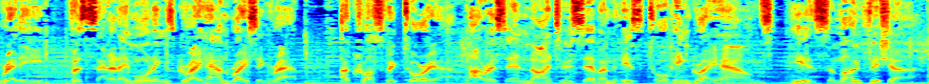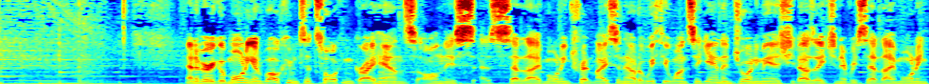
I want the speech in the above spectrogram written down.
ready for Saturday morning's Greyhound Racing Wrap. Across Victoria, RSN 927 is talking Greyhounds. Here's Simone Fisher. And a very good morning and welcome to Talking Greyhounds on this uh, Saturday morning. Trent Masenhelder with you once again and joining me as she does each and every Saturday morning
